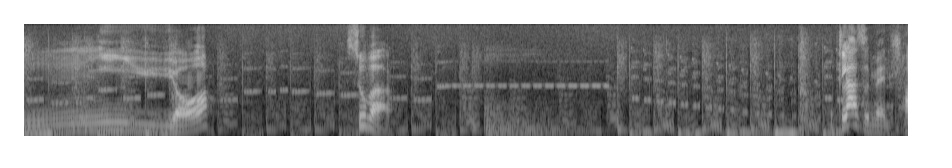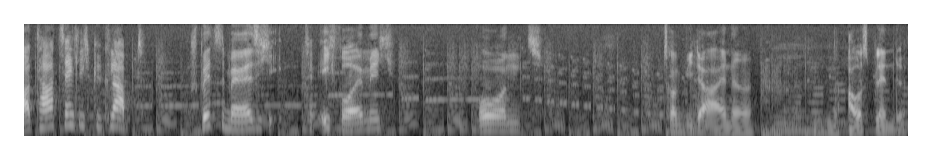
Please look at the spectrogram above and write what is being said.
Mm, ja. Super. Klasse, Mensch. Hat tatsächlich geklappt. Spitzenmäßig. Ich freue mich. Und jetzt kommt wieder eine Ausblende.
